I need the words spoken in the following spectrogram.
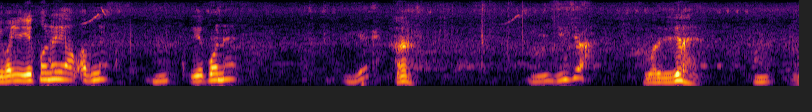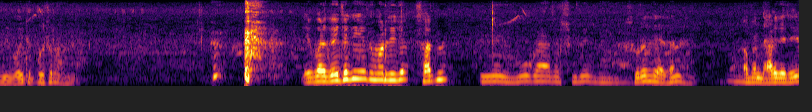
हम्म। ये भाई ये कौन है आप- अपने? ये कौन है? ये? हाँ। ये जीजा। हमारे जीजा है। हमने वही तो पूछ रहा हूँ मैं। एक बार गए थे कि ये तुम्हारे जीजा साथ में? नहीं वो गया था सूरज गया सूरज गया था ना? अब अंधार गए थे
